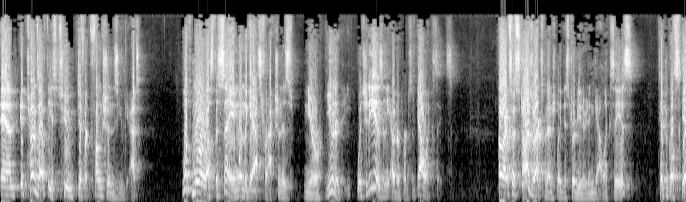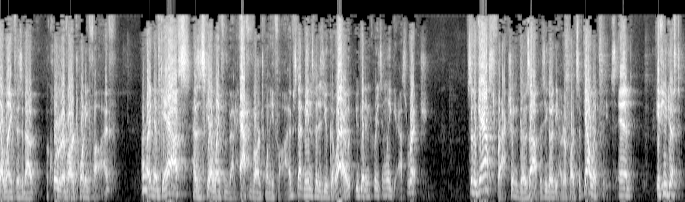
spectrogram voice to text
and it turns out these two different functions you get look more or less the same when the gas fraction is near unity, which it is in the outer parts of galaxies. All right, so stars are exponentially distributed in galaxies. Typical scale length is about a quarter of R25. All right, now gas has a scale length of about half of R25, so that means that as you go out, you get increasingly gas rich. So the gas fraction goes up as you go to the outer parts of galaxies. And if you just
